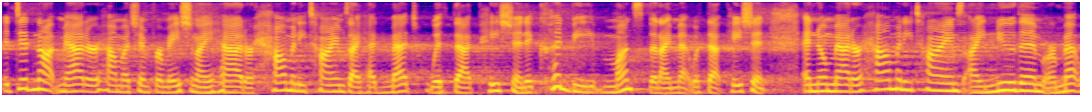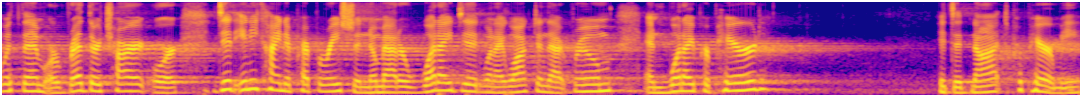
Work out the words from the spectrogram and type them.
it did not matter how much information I had or how many times I had met with that patient. It could be months that I met with that patient. And no matter how many times I knew them or met with them or read their chart or did any kind of preparation, no matter what I did when I walked in that room and what I prepared, it did not prepare me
